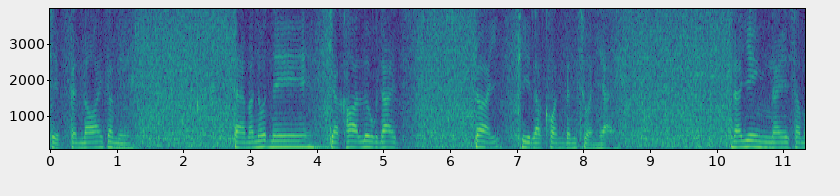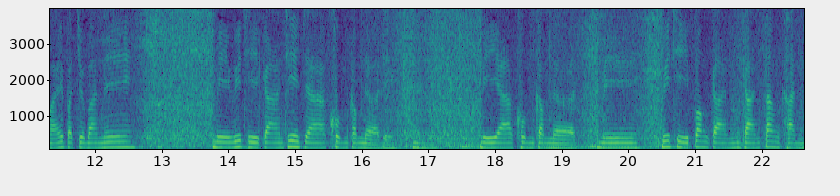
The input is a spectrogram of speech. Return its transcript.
สิบเป็นร้อยก็มี แต่มนุษย์นี้จะคลอดลูกได้ก็ทีละคนเป็นส่วนใหญ่ และยิ่งในสมัยปัจจุบันนี้ มีวิธีการที่จะคุมกำเนิดอีก มียาคุมกำเนิด มีวิธีป้องกันการตั้งครรภ์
